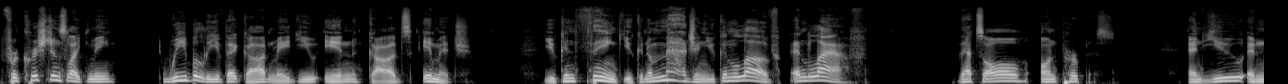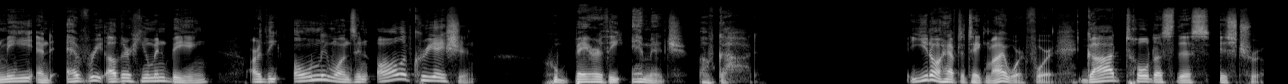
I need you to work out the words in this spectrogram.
For Christians like me, we believe that God made you in God's image. You can think, you can imagine, you can love and laugh. That's all on purpose. And you and me and every other human being are the only ones in all of creation who bear the image of God. You don't have to take my word for it. God told us this is true.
